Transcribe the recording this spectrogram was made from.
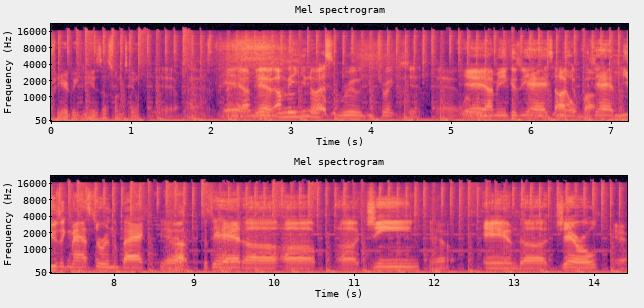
figured we could use this one too. Yeah. Yeah, I mean, yeah, I mean, you know, that's some real Detroit shit. Uh, what we- yeah, I mean, because you had you talking know, 'cause about. you had Music Master in the back. Yeah. Because you had uh, uh, uh, Gene yeah, and uh, Gerald yeah,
